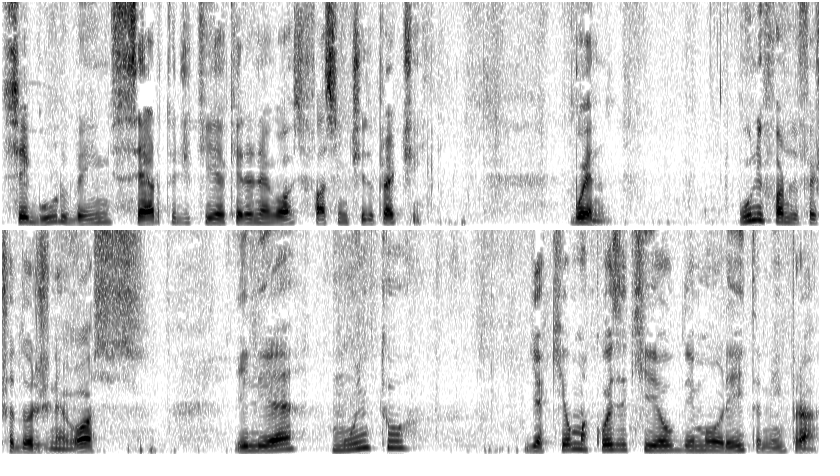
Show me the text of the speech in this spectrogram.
seguro, bem certo de que aquele negócio faz sentido para ti. Bueno, o uniforme do fechador de negócios, ele é muito e aqui é uma coisa que eu demorei também para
